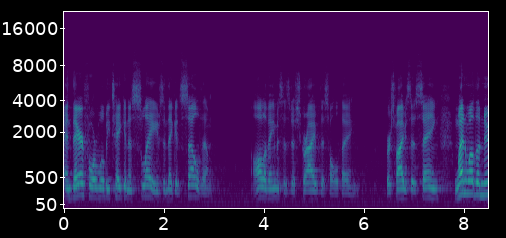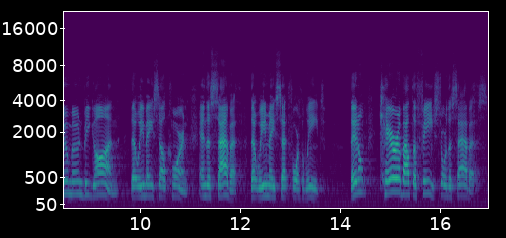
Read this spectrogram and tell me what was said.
and therefore will be taken as slaves and they could sell them. All of Amos has described this whole thing. Verse 5 he says, saying, When will the new moon be gone? That we may sell corn, and the Sabbath, that we may set forth wheat. They don't care about the feast or the Sabbaths.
